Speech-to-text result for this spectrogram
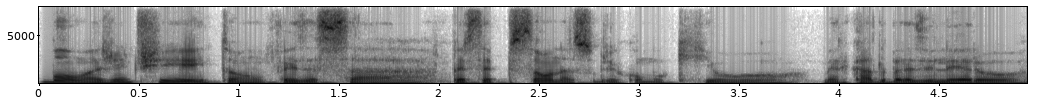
Bom, a gente então fez essa percepção, né, sobre como que o mercado brasileiro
